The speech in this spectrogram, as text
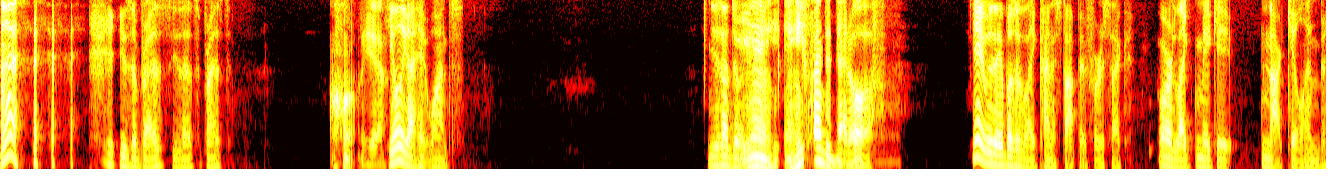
you surprised? You that surprised? Oh yeah. He only got hit once. He's not doing Yeah, it. and he fended that off. Yeah, he was able to like kind of stop it for a sec. Or like make it not kill him.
